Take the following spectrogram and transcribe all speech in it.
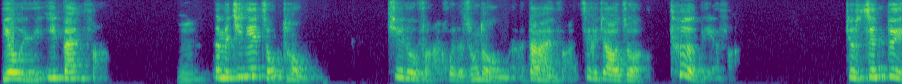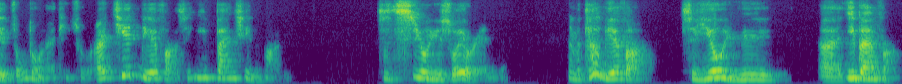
优于一般法。嗯，那么今天总统记录法或者总统档案法，这个叫做特别法，就是针对总统来提出，而间谍法是一般性的法律，是适用于所有人的。那么特别法是优于呃一般法。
